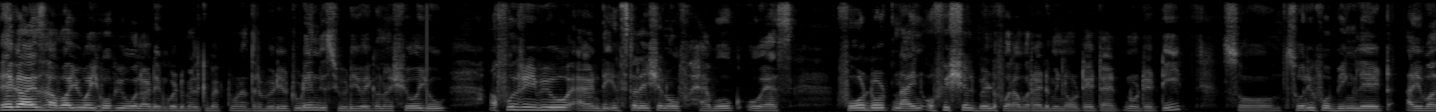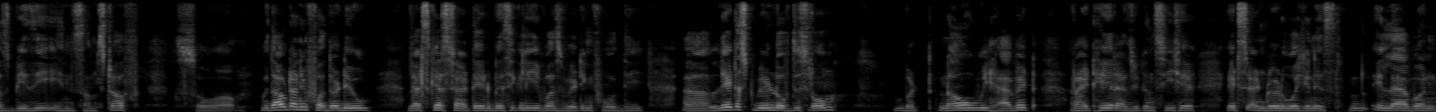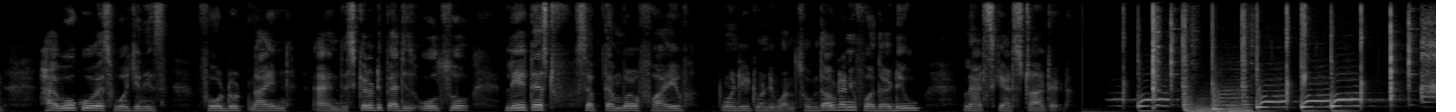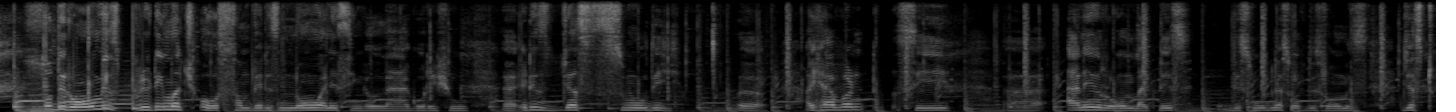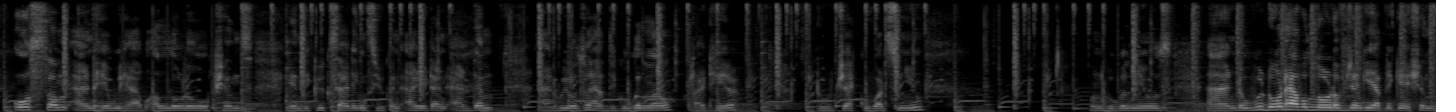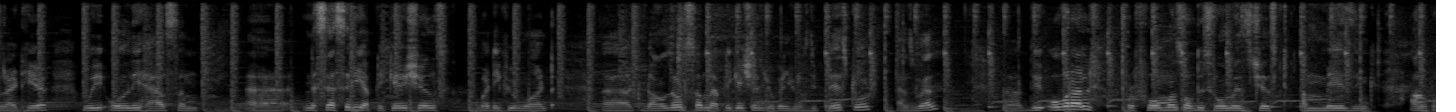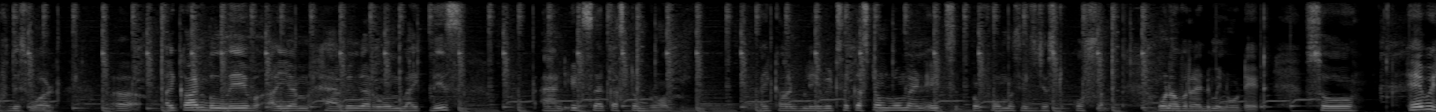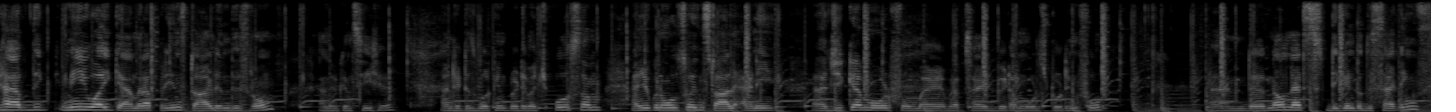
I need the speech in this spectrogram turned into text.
hey guys how are you? I hope you all are doing good. Welcome back to another video. Today in this video i'm gonna show you a full review and the installation of havoc os 4.9 official build for our redmi note 8 and note 8t so sorry for being late. I was busy in some stuff. So uh, without any further ado let's get started. Basically i was waiting for the uh, latest build of this rom but now we have it right here. As you can see here its android version is 11 havoc os version is 4.9 and the security patch is also latest september 5 2021 so without any further ado let's get started. So the rom is pretty much awesome. There is no any single lag or issue. Uh, it is just smoothie. Uh, i haven't see uh, any ROM like this. The smoothness of this ROM is just awesome. And here we have a lot of options in the quick settings. You can edit and add them. And we also have the Google now right here to check what's new on Google News. And we don't have a lot of junky applications right here. We only have some uh, necessary applications. But if you want uh, to download some applications you can use the Play Store as well. Uh, the overall performance of this ROM is just amazing out of this world. Uh, I can't believe I am having a ROM like this and it's a custom ROM. I can't believe it's a custom ROM and its performance is just awesome on our Redmi Note 8 so here we have the MIUI camera pre-installed in this ROM as you can see here. And it is working pretty much awesome. And you can also install any uh, gcam mode from my website betamodes.info and uh, now let's dig into the settings.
